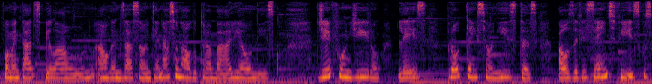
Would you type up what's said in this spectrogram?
fomentados pela ONU, a Organização Internacional do Trabalho e a Unesco, difundiram leis protecionistas aos deficientes físicos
